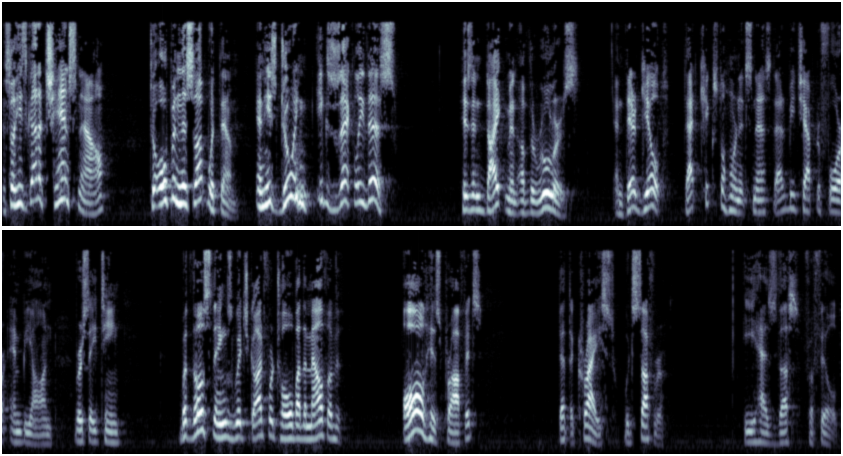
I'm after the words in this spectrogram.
And so he's got a chance now to open this up with them. And he's doing exactly this his indictment of the rulers and their guilt. That kicks the hornet's nest. That'd be chapter 4 and beyond, verse 18. But those things which God foretold by the mouth of all his prophets that the Christ would suffer he has thus fulfilled.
